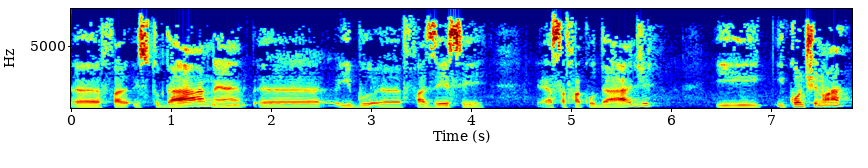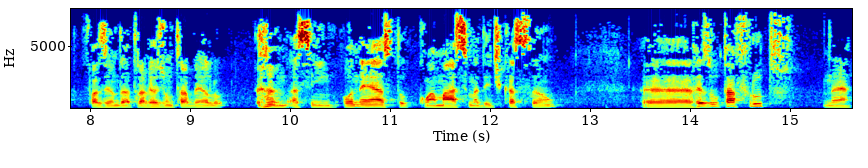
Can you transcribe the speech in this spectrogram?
uh, estudar né, uh, e uh, fazer esse, essa faculdade e, e, continuar fazendo através de um trabalho assim honesto, com a máxima dedicação, resultar frutos, né?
